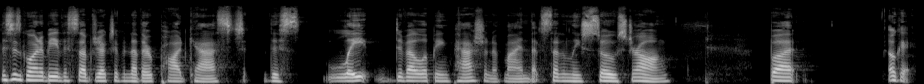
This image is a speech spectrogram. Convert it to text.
This is going to be the subject of another podcast, this late developing passion of mine that's suddenly so strong. But okay,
